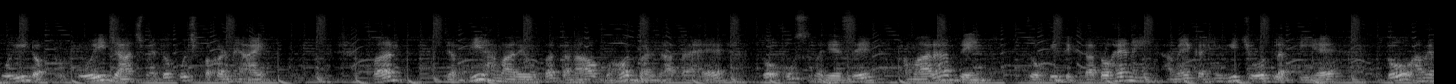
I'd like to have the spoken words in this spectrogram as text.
कोई डॉक्टर कोई जाँच में तो कुछ पकड़ में आए। पर जब भी हमारे ऊपर तनाव बहुत बढ़ जाता है तो उस वजह से हमारा ब्रेन जो कि दिखता तो है नहीं, हमें कहीं भी चोट लगती है तो हमें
